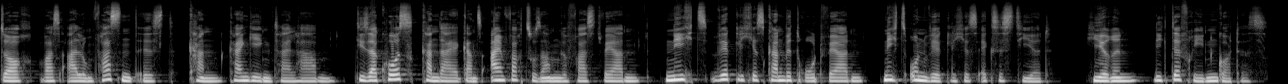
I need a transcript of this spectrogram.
doch was allumfassend ist, kann kein Gegenteil haben. Dieser Kurs kann daher ganz einfach zusammengefasst werden. Nichts Wirkliches kann bedroht werden, nichts Unwirkliches existiert. Hierin liegt der Frieden Gottes.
